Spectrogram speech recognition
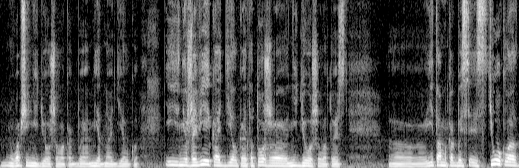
ну, вообще не дешево, как бы, медную отделку. И нержавейка отделка, это тоже не дешево, то есть и там как бы стекла,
